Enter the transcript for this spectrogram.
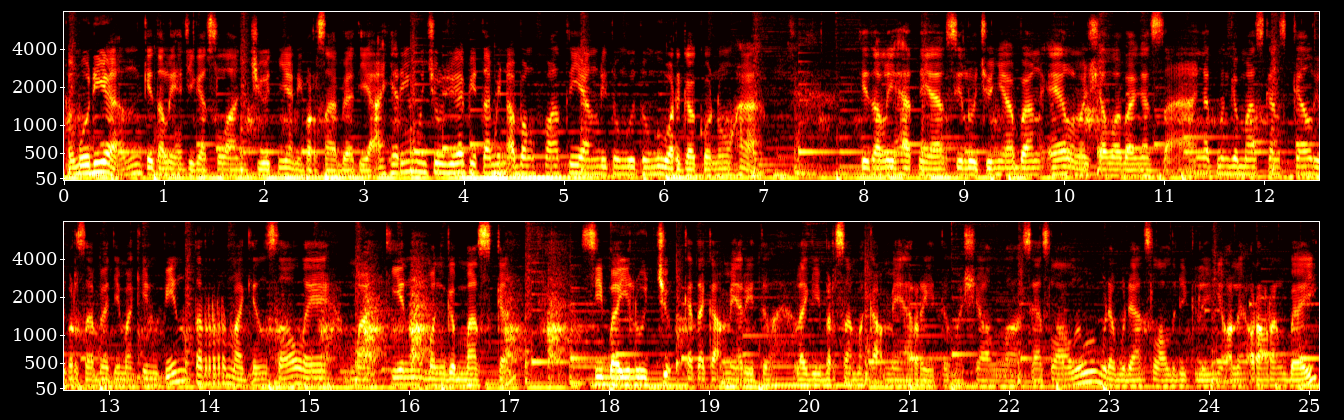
Kemudian, kita lihat juga selanjutnya nih persahabat ya. Akhirnya muncul juga vitamin Abang Fatih yang ditunggu-tunggu warga Konoha. Kita lihat nih aksi lucunya Bang El Masya Allah banget sangat menggemaskan sekali Persahabatnya makin pinter, makin soleh, makin menggemaskan. Si bayi lucu kata Kak Mary itu Lagi bersama Kak Mary itu Masya Allah. Sehat selalu, mudah-mudahan selalu dikelilingi oleh orang-orang baik.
